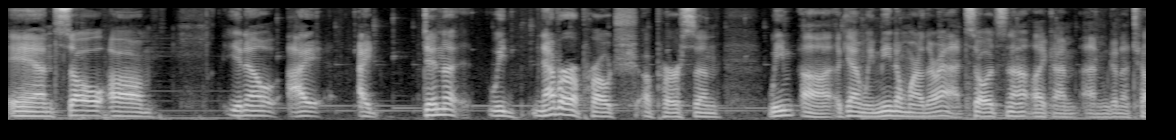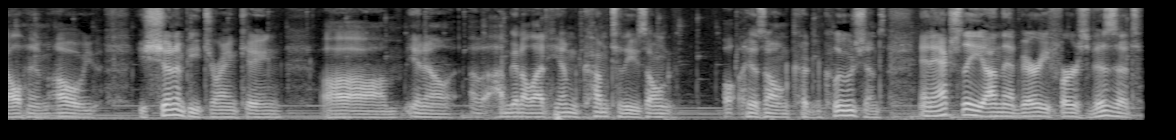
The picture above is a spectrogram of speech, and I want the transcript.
And so, um, you know, I, I didn't, we never approach a person we uh, again we meet them where they're at so it's not like i'm i'm gonna tell him oh you, you shouldn't be drinking um, you know i'm gonna let him come to these own his own conclusions. And actually on that very first visit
